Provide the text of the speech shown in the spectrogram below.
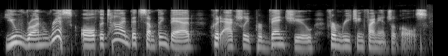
you run risk all the time that something bad could actually prevent you from reaching financial goals.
